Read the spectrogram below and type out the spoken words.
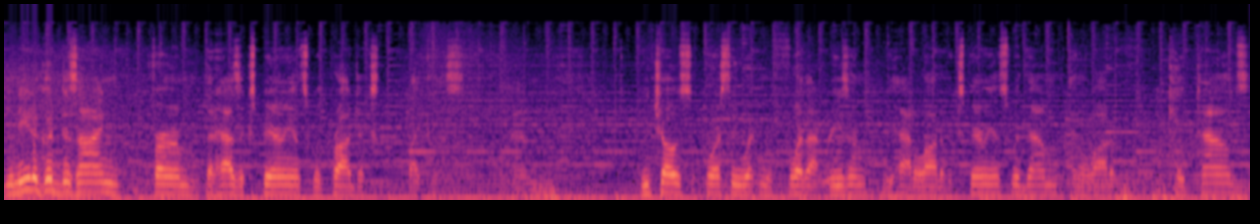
You need a good design firm that has experience with projects like this. And we chose Horsley Witten for that reason. We had a lot of experience with them in a lot of Cape towns,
